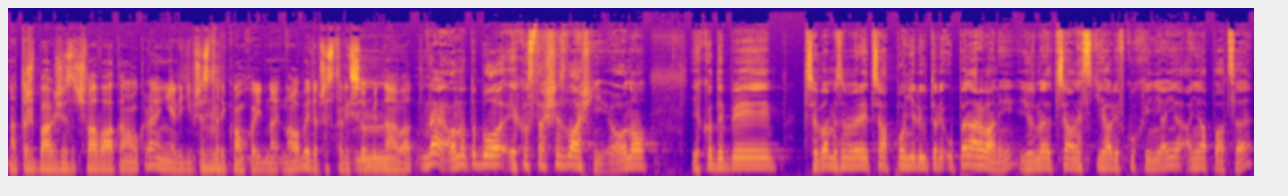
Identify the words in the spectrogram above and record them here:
na tržbách, že začala válka na Ukrajině, lidi přestali mm. k vám chodit na, na oběd a přestali si objednávat? Mm, ne, ono to bylo jako strašně zvláštní. Jo? Ono, jako kdyby třeba my jsme měli třeba pondělí tady úplně narvaný, že jsme třeba nestíhali v kuchyni ani, ani na place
